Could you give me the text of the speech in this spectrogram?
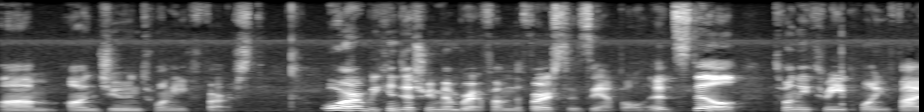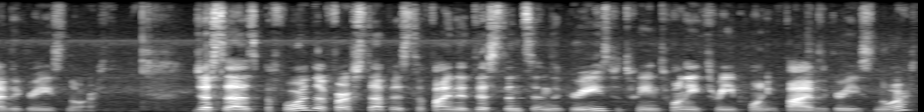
um, on June 21st. Or we can just remember it from the first example. It's still 23.5 degrees north. Just as before, the first step is to find the distance in degrees between 23.5 degrees north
